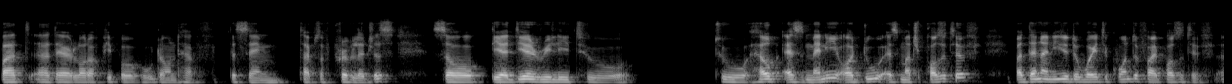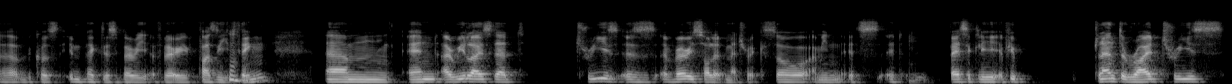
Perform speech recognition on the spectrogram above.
but uh, there are a lot of people who don't have the same types of privileges. So the idea really to to help as many or do as much positive, but then I needed a way to quantify positive uh, because impact is very a very fuzzy thing, um, and I realized that trees is a very solid metric. So I mean, it's it basically if you plant the right trees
